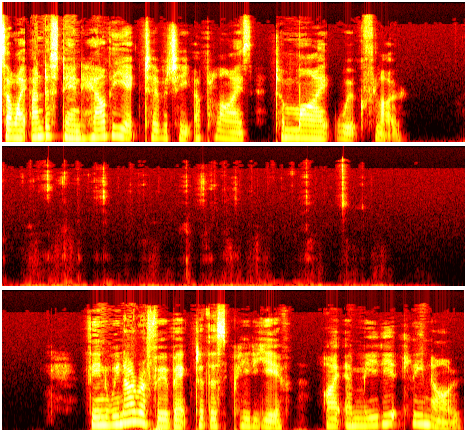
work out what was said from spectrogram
So I understand how the activity applies to my workflow. Then when I refer back to this PDF, I immediately know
